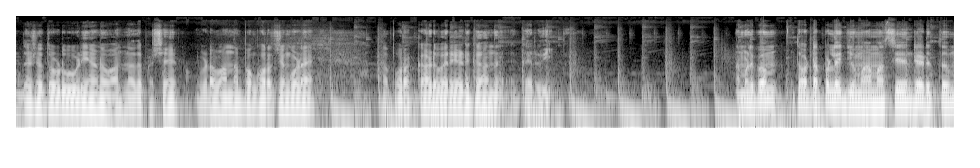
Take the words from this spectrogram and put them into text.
ഉദ്ദേശത്തോടു കൂടിയാണ് വന്നത്. പക്ഷേ ഇവിടെ വന്നപ്പം കുറച്ചും കൂടെ പുറക്കാട് വരെ എടുക്കാമെന്ന് കരുതി. നമ്മളിപ്പം തോട്ടപ്പള്ളി ജുമാ മസ്ജിദിന്റെ അടുത്തും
